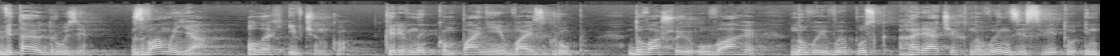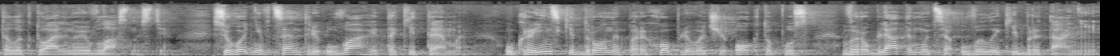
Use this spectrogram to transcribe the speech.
Вітаю, друзі! З вами я, Олег Івченко, керівник компанії Vice Group. До вашої уваги новий випуск гарячих новин зі світу інтелектуальної власності. Сьогодні в центрі уваги такі теми: українські дрони-перехоплювачі Октопус вироблятимуться у Великій Британії.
